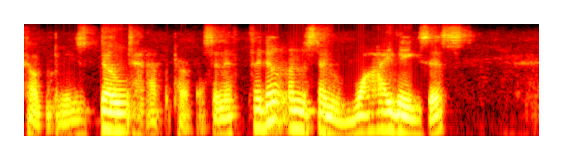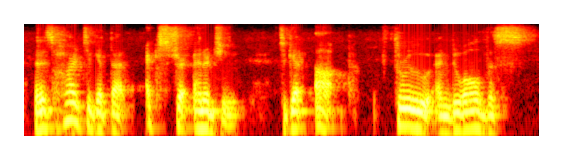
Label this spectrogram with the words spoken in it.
companies don't have a purpose. And if they don't understand why they exist, then it's hard to get that extra energy to get up through and do all this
